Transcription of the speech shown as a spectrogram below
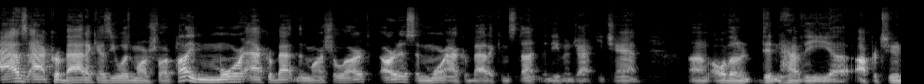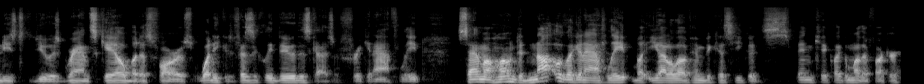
as acrobatic as he was martial art, probably more acrobat than martial art artist and more acrobatic and stunt than even Jackie Chan. Um, although didn't have the uh, opportunities to do his grand scale, but as far as what he could physically do, this guy's a freaking athlete. Sammo Hung did not look like an athlete, but you gotta love him because he could spin kick like a motherfucker.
